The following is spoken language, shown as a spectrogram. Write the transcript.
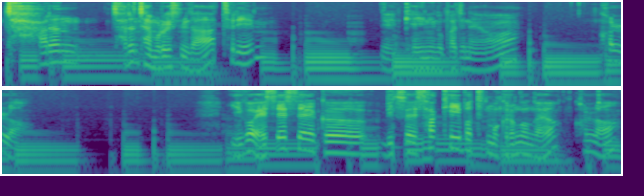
잘은 잘은 잘 모르겠습니다. 트림, 예 개인이 높아지네요. 컬러. 이거 SSL 그 믹서의 4K 버튼 뭐 그런 건가요? 컬러.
